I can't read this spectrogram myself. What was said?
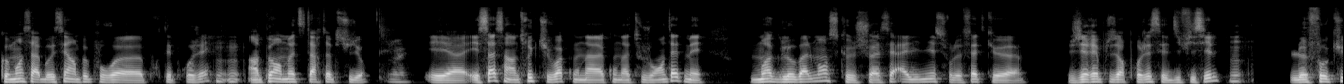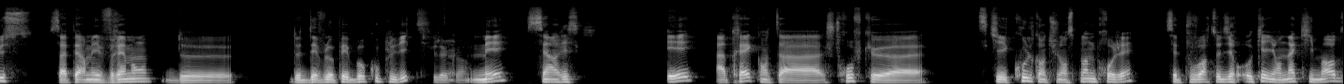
commencent à bosser un peu pour, euh, pour tes projets, Mm, mm. un peu en mode startup studio. Ouais. Et, euh, et ça, c'est un truc, tu vois, qu'on a, qu'on a toujours en tête. Mais moi, globalement, ce que je suis assez aligné sur le fait que euh, gérer plusieurs projets, c'est difficile. Le focus, ça permet vraiment de, de développer beaucoup plus vite Je suis d'accord. mais c'est un risque. Et après, quand t'as, je trouve que euh, ce qui est cool quand tu lances plein de projets, c'est de pouvoir te dire, ok, il y en a qui mordent,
